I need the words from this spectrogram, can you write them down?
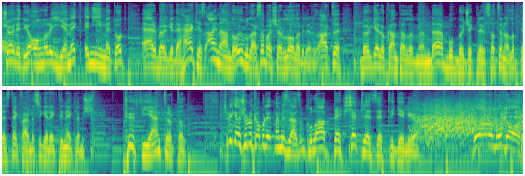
Şöyle diyor, onları yemek en iyi metot. Eğer bölgede herkes aynı anda uygularsa başarılı olabiliriz. Artı bölge lokantalarının da bu böcekleri satın alıp destek vermesi gerektiğini eklemiş. Küf yiyen tırtıl. Şimdi gel şunu kabul etmemiz lazım. Kulağa dehşet lezzetli geliyor. Doğru mu? Doğru.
